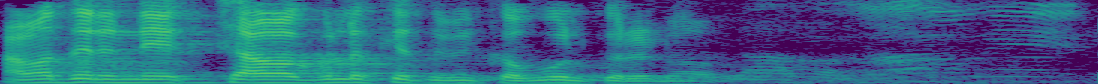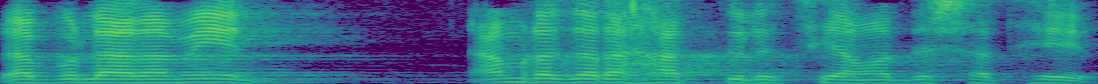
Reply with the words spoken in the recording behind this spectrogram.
আমাদের নেক চাওয়াগুলোকে তুমি কবুল করে নাও। রাবুল আলমিন আমরা যারা হাত তুলেছি আমাদের সাথে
